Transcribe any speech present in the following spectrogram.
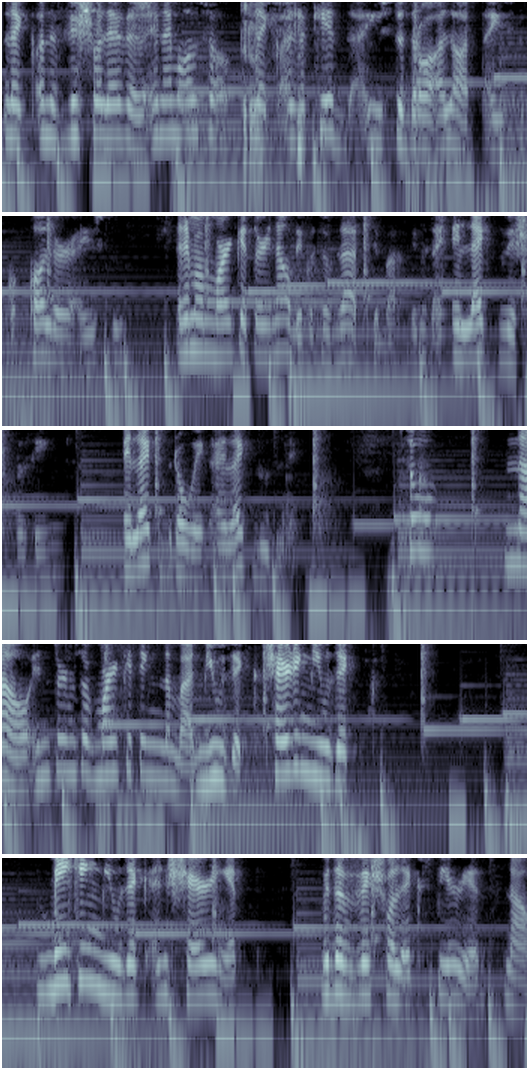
like on a visual level and I'm also True. like as a kid I used to draw a lot. I used to color, I used to and I'm a marketer now because of that ba? Because I, I like visual things. I like drawing, I like doodling. So now in terms of marketing naman, music, sharing music making music and sharing it with a visual experience now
